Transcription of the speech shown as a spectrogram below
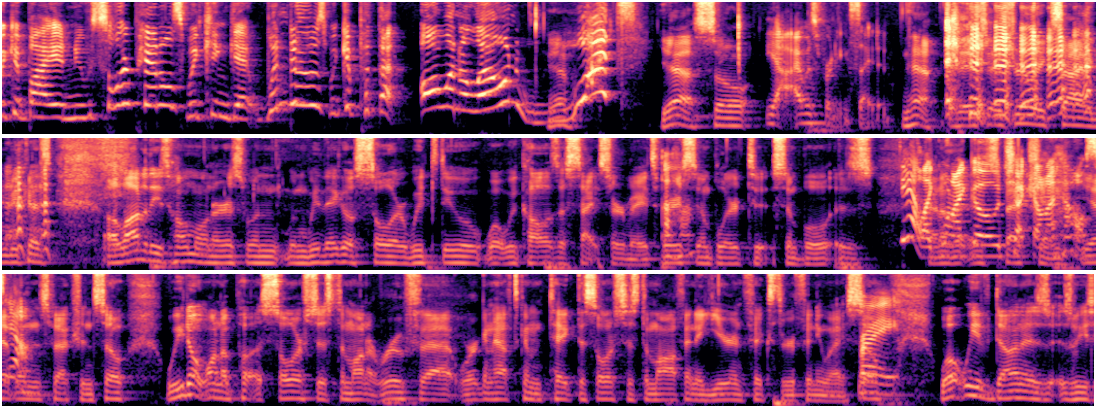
we could buy a new solar panels, we can get windows, we could put that all in a loan. Yeah. What? Yeah, so Yeah, I was pretty excited. Yeah, it's, it's really exciting because a lot of these homeowners, when when we they go solar, we do what we call as a site survey. It's very simpler to simple as Uh-huh. Yeah, like when I go check on a house, Yep, yeah. an inspection. So we don't want to put a solar system on a roof that we're gonna have to come take the solar system off in a year and fix the roof anyway. So Right. what we've done is is we've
